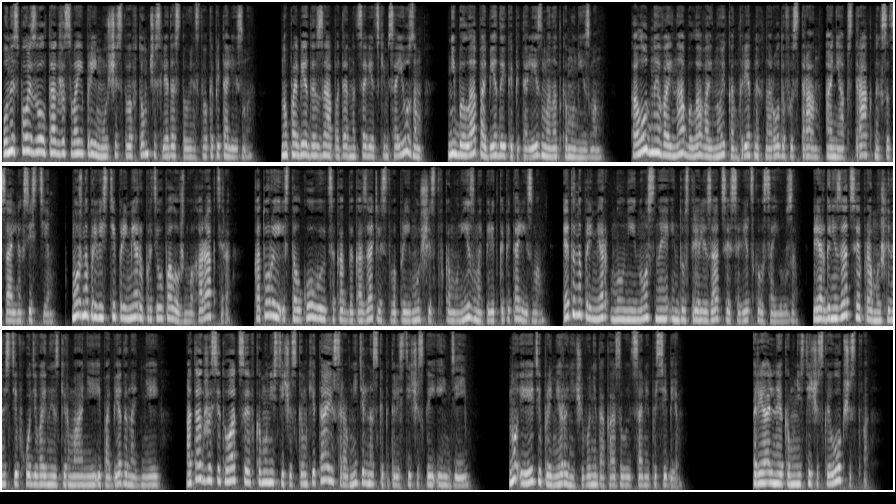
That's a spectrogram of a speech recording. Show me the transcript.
Он использовал также свои преимущества, в том числе достоинство капитализма. Но победа Запада над Советским Союзом не была победой капитализма над коммунизмом. Холодная война была войной конкретных народов и стран, а не абстрактных социальных систем. Можно привести примеры противоположного характера, которые истолковываются как доказательство преимуществ коммунизма перед капитализмом. Это, например, молниеносная индустриализация Советского Союза, реорганизация промышленности в ходе войны с Германией и победа над ней – а также ситуация в коммунистическом Китае сравнительно с капиталистической Индией. Но и эти примеры ничего не доказывают сами по себе. Реальное коммунистическое общество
